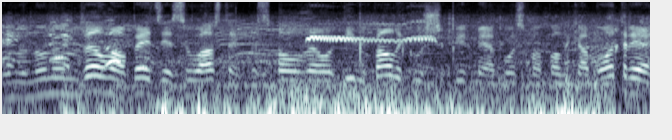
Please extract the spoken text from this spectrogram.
Un, un, un, un vēl nav beidzies U18, vēl, vēl divi palikuši, pirmajā posmā palikām otrajā.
